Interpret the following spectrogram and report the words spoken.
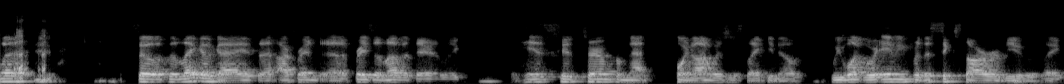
what, so the Lego guys, uh, our friend uh, Fraser Lovett there, like his his term from that point on was just like, you know, we want we're aiming for the six star review. Like,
